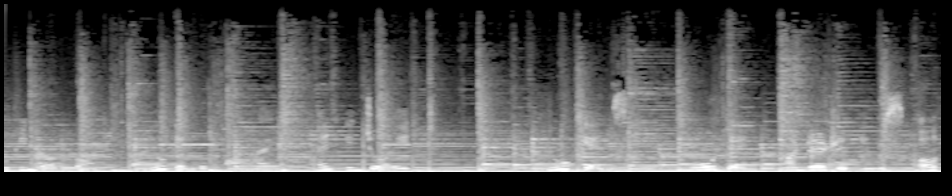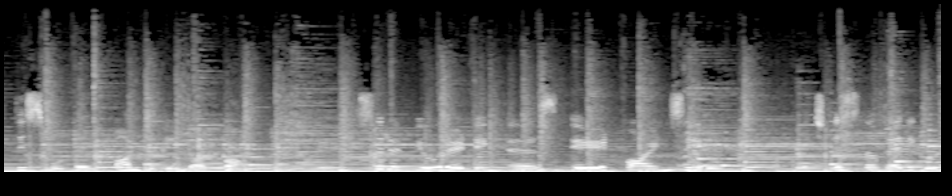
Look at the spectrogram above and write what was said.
booking.com. You can book online and enjoy it. You can see more than 100 reviews of this hotel on booking.com. Its review rating is 8.0 which is the very good.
